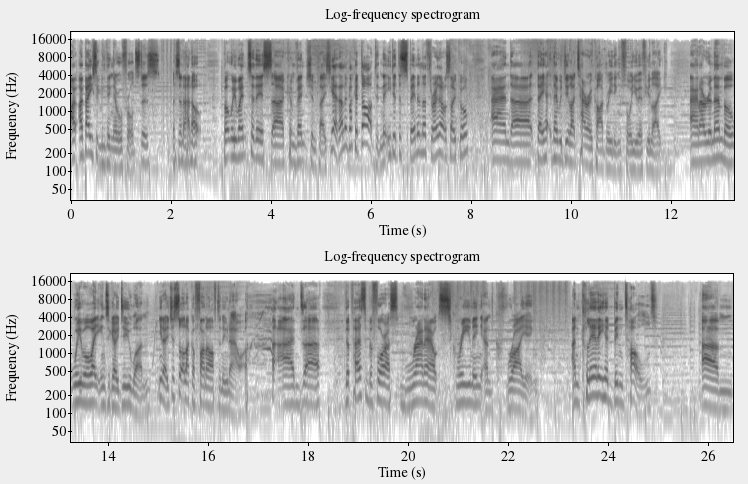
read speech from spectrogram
I, I basically think they're all fraudsters as an adult. But we went to this uh, convention place. Yeah, that looked like a dart, didn't it? He did the spin and the throw. That was so cool. And uh, they they would do like tarot card readings for you if you like. And I remember we were waiting to go do one. You know, just sort of like a fun afternoon hour. and uh, the person before us ran out screaming and crying, and clearly had been told. Um,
